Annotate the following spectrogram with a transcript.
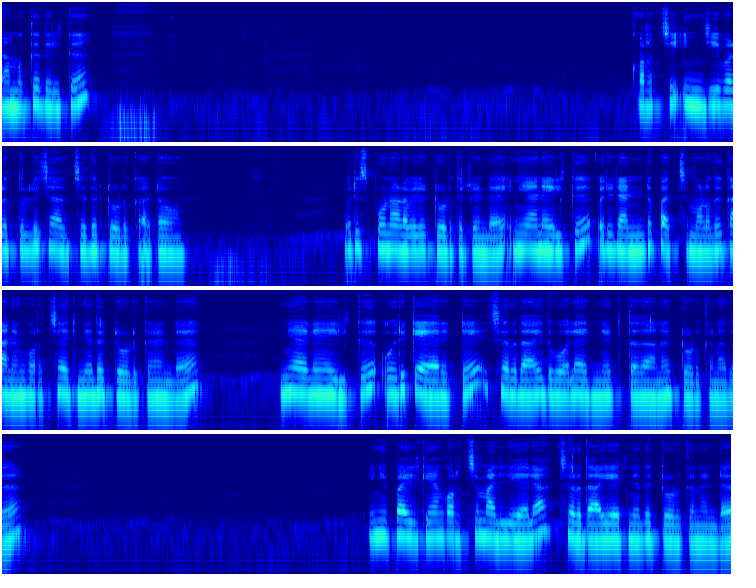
നമുക്ക് ഇതിൽക്ക് കുറച്ച് ഇഞ്ചി വെളുത്തുള്ളി ചതച്ചത് ഇട്ട് കൊടുക്കാം കേട്ടോ ഒരു സ്പൂൺ അളവിൽ ഇട്ട് കൊടുത്തിട്ടുണ്ട്. ഇനി ഞാൻ അതിലേക്ക് ഒരു രണ്ട് പച്ചമുളക് കനം കുറച്ച് അരിഞ്ഞത് ഇട്ട് കൊടുക്കുന്നുണ്ട്. ഇനി അതിലേക്ക് ഒരു ക്യാരറ്റ് ചെറുതായി ഇതുപോലെ അരിഞ്ഞെടുത്തതാണ് ഇട്ട് കൊടുക്കുന്നത് ഇനിയിപ്പോൾ അതിലേക്ക് ഞാൻ കുറച്ച് മല്ലിയില ചെറുതായി അരിഞ്ഞത് ഇട്ട് കൊടുക്കുന്നുണ്ട്.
